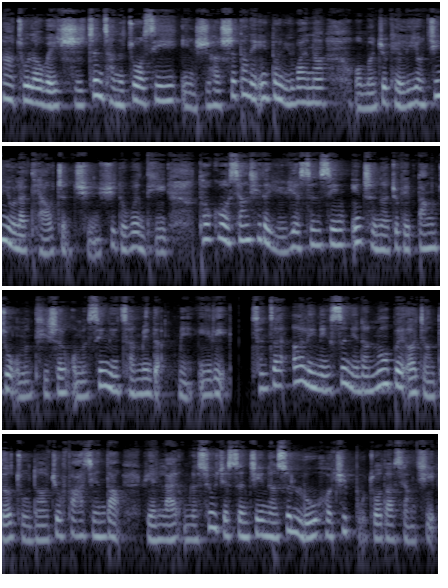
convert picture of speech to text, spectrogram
那除了维持正常的作息、饮食和适当的运动以外呢，我们就可以。用精油来调整情绪的问题，通过香气的愉悦身心，因此呢，就可以帮助我们提升我们心灵层面的免疫力。曾在二零零四年的诺贝尔奖得主呢，就发现到，原来我们的嗅觉神经呢是如何去捕捉到香气，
